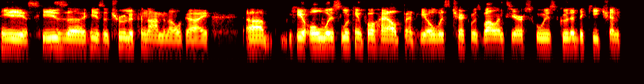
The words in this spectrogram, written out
he is. He's a he's a truly phenomenal guy. Uh, he always looking for help, and he always check with volunteers who is good at the kitchen.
